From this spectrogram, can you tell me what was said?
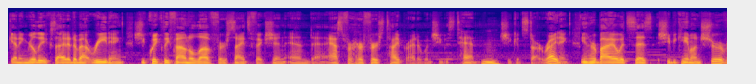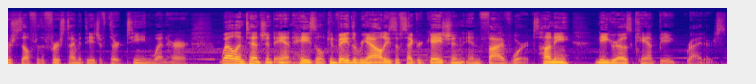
getting really excited about reading. She quickly found a love for science fiction and asked for her first typewriter when she was 10. Hmm. She could start writing. In her bio, it says she became unsure of herself for the first time at the age of 13 when her well intentioned Aunt Hazel conveyed the realities of segregation in five words. Honey, Negroes can't be writers.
